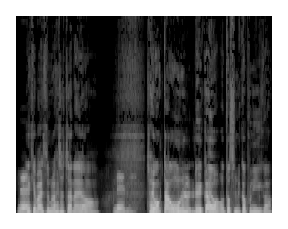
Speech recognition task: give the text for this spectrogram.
네, 이렇게 말씀을 하셨잖아요. 네, 네. 자유한국당은 오늘 낼까요? 어떻습니까 분위기가?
